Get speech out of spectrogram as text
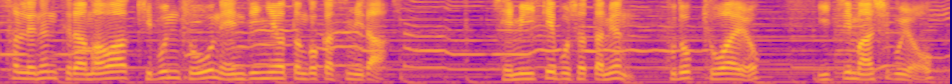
설레는 드라마와 기분 좋은 엔딩이었던 것 같습니다. 재미있게 보셨다면 구독, 좋아요 잊지 마시고요.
